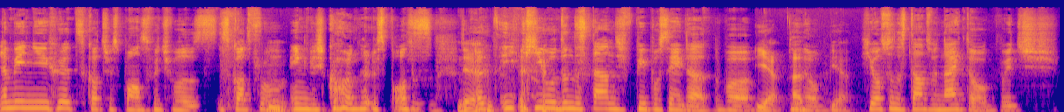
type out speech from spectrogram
I mean, you heard Scott's response, which was Scott from English Corner response. yeah, But he, he would understand if people say that, but yeah, you I- know, yeah. he also understands when I talk, which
